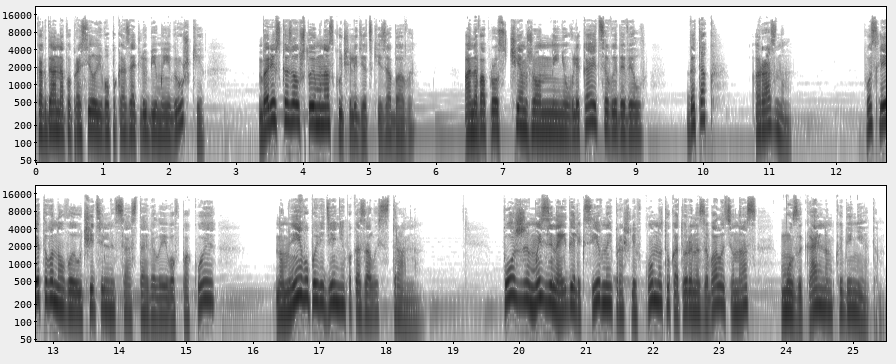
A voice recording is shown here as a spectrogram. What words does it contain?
Когда она попросила его показать любимые игрушки, Борис сказал, что ему наскучили детские забавы. А на вопрос, чем же он ныне увлекается, выдавил «Да так, разным». После этого новая учительница оставила его в покое, но мне его поведение показалось странным. Позже мы с Зинаидой Алексеевной прошли в комнату, которая называлась у нас музыкальным кабинетом.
